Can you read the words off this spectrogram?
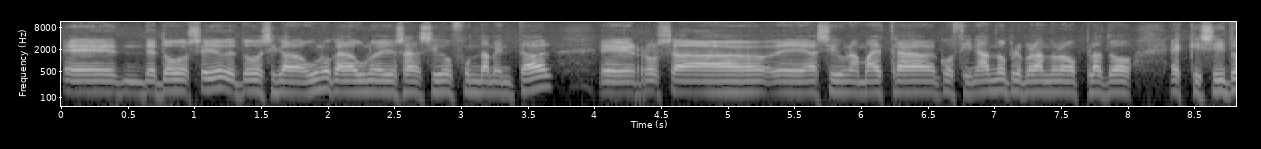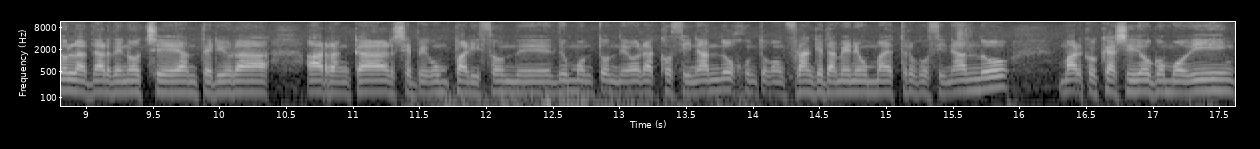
eh, de todos ellos, de todos y cada uno, cada uno de ellos ha sido fundamental. Eh, Rosa ha sido una maestra cocinando, preparando unos platos exquisitos, la tarde-noche anterior a, arrancar se pegó un palizón de, de un montón de horas cocinando, junto con Frank que también es un maestro cocinando, Marcos que ha sido comodín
